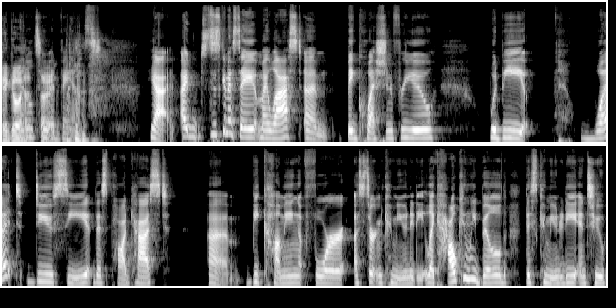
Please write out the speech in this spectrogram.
Okay, go middle ahead. Sorry. to advanced. yeah, I'm just gonna say my last um, big question for you would be, what do you see this podcast um, becoming for a certain community? Like how can we build this community into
